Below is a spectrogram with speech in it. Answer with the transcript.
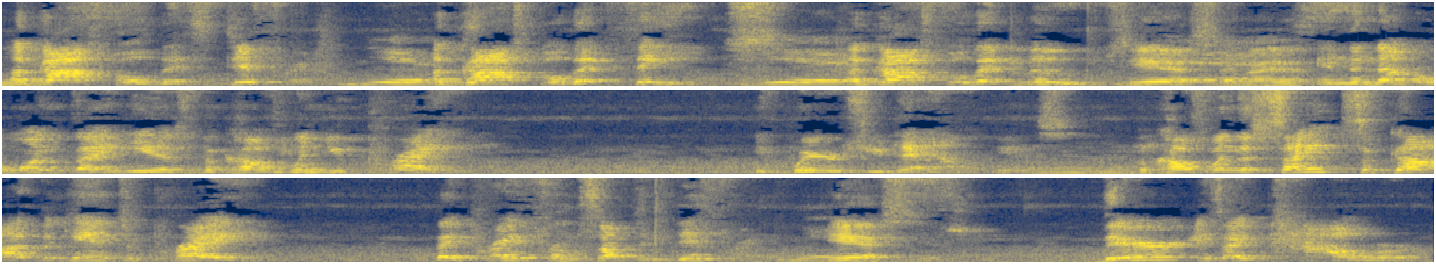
A gospel that's different. A gospel that feeds. Yes. A gospel that moves. Yes. Yes. Amen. And the number one thing is because when you pray, it wears you down. Yes. Mm. Because when the saints of God began to pray, they prayed from something different. Yes. There is a power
